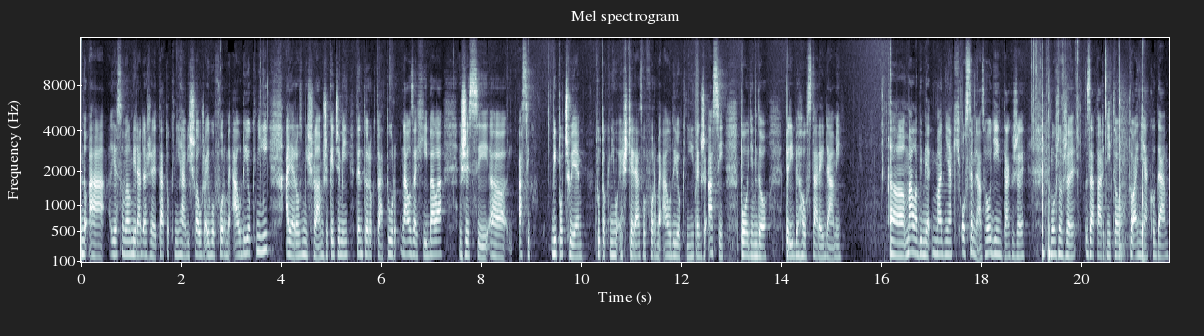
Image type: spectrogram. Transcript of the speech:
No a ja som veľmi rada, že táto kniha vyšla už aj aj vo forme audioknihy a ja rozmýšľam, že keďže mi tento rok tá túr naozaj chýbala, že si uh, asi vypočujem túto knihu ešte raz vo forme audioknihy, takže asi pôjdem do príbehov starej dámy. Uh, mala by mať nejakých 18 hodín, takže možno, že za pár dní to, to aj nejako dám.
